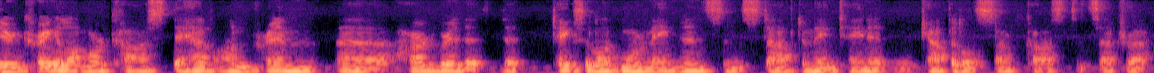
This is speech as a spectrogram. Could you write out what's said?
they're incurring a lot more costs. They have on-prem uh, hardware that that takes a lot more maintenance and staff to maintain it, and capital sunk costs, etc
